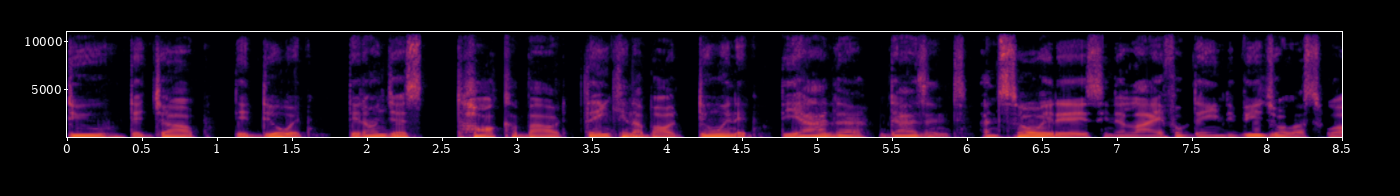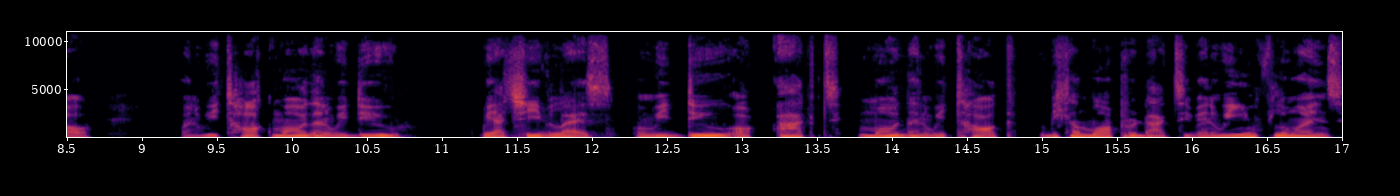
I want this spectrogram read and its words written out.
do the job. They do it. They don't just talk about thinking about doing it. The other doesn't. And so it is in the life of the individual as well. When we talk more than we do, we achieve less. When we do or act more than we talk, we become more productive and we influence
